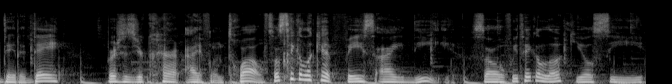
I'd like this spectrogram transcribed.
day to day versus your current iPhone 12. So let's take a look at Face ID. So if we take a look, you'll see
